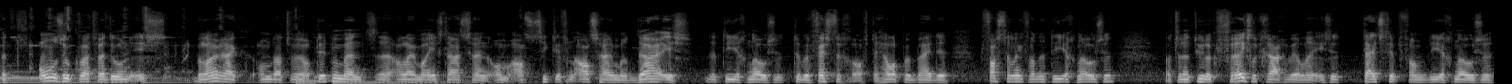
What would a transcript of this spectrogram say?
Het onderzoek wat we doen is belangrijk omdat we op dit moment uh, alleen maar in staat zijn om als ziekte van Alzheimer daar is, de diagnose te bevestigen of te helpen bij de vaststelling van de diagnose. Wat we natuurlijk vreselijk graag willen is het tijdstip van diagnose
